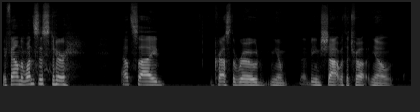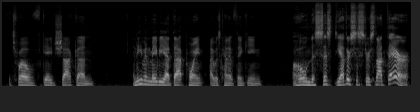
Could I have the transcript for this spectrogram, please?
they found the one sister outside across the road, you know, being shot with a 12, you know, a 12 gauge shotgun. And even maybe at that point, I was kind of thinking, oh, the sis- the other sister's not there.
